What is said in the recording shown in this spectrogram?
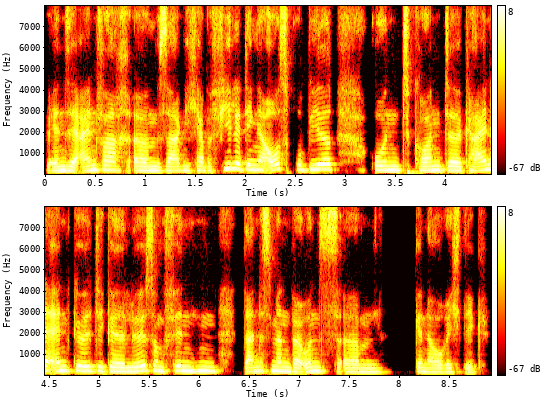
Wenn sie einfach ähm, sagen, ich habe viele Dinge ausprobiert und konnte keine endgültige Lösung finden, dann ist man bei uns ähm, genau richtig.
